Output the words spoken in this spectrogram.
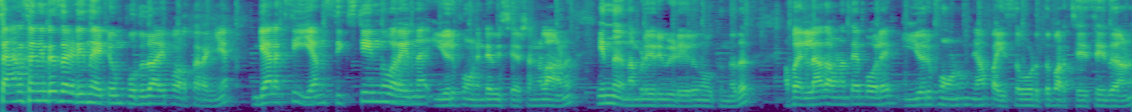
സാംസങ്ങിന്റെ സൈഡിൽ നിന്ന് ഏറ്റവും പുതുതായി പുറത്തിറങ്ങിയ ഗാലക്സി എം സിക്സ്റ്റീൻ എന്ന് പറയുന്ന ഈ ഒരു ഫോണിന്റെ വിശേഷങ്ങളാണ് ഇന്ന് നമ്മൾ ഈ ഒരു വീഡിയോയിൽ നോക്കുന്നത്. അപ്പോൾ എല്ലാ തവണത്തെ പോലെ ഈ ഒരു ഫോണും ഞാൻ പൈസ കൊടുത്ത് പർച്ചേസ് ചെയ്തതാണ്.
